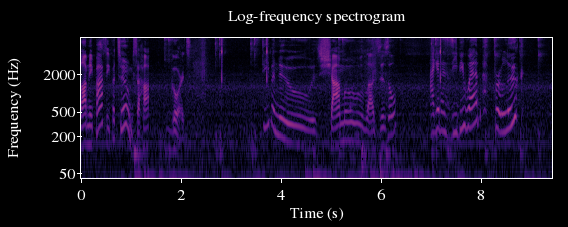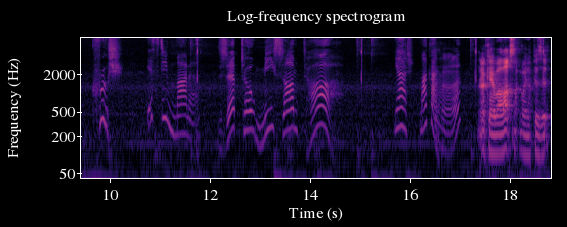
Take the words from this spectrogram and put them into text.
Labni Pasi Patum Saha Gords. Dibanu Shamu Lazizzle? I get a ZB web for Luke. Krush. Istimana. Zepto Mi Sam Ta. Yash, Makana. Huh? Okay, well that's not going up, is it?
